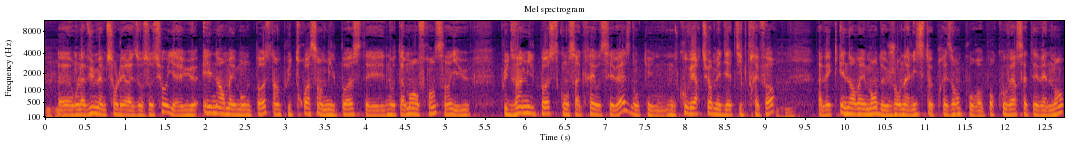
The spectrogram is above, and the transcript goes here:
Mhm. Euh, on l'a vu même sur les réseaux sociaux. Il y a eu énormément de postes, hein, plus de 300 000 postes, et notamment en France, hein, il y a eu plus de 20 000 postes consacrés au CES, donc une, couverture médiatique très forte, mhm. avec énormément de journalistes présents pour pour couvrir cet événement,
